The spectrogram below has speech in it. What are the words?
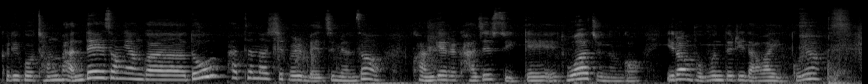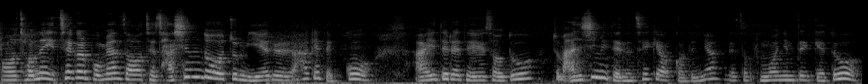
그리고 정반대의 성향과도 파트너십을 맺으면서 관계를 가질 수 있게 도와주는 거 이런 부분들이 나와 있고요. 어, 저는 이 책을 보면서 제 자신도 좀 이해를 하게 됐고 아이들에 대해서도 좀 안심이 되는 책이었거든요. 그래서 부모님들께도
